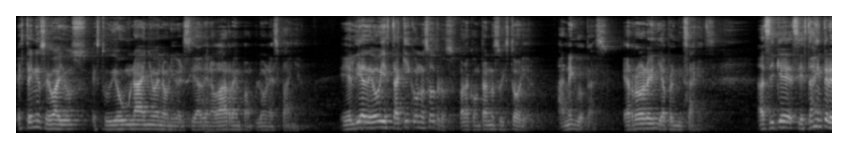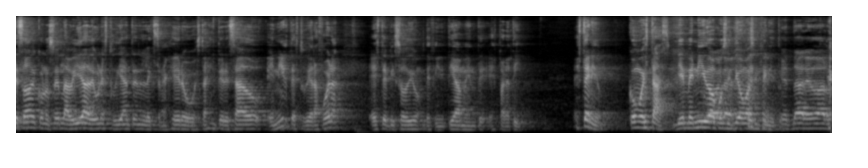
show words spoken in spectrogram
Estenio Ceballos estudió un año en la Universidad de Navarra en Pamplona, España. Y el día de hoy está aquí con nosotros para contarnos su historia, anécdotas, errores y aprendizajes. Así que si estás interesado en conocer la vida de un estudiante en el extranjero o estás interesado en irte a estudiar afuera, este episodio definitivamente es para ti. Estenio, ¿cómo estás? Bienvenido a Positivo Más Infinito. ¿Qué tal, Eduardo?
